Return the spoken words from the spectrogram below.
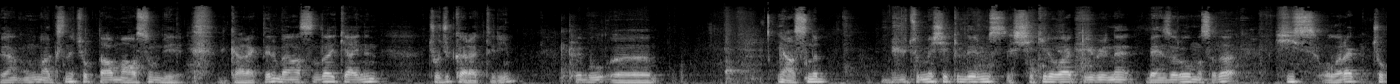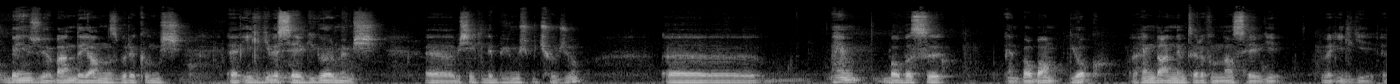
ben onun aksine çok daha masum bir karakterim. Ben aslında hikayenin çocuk karakteriyim. Ve bu e, ya aslında büyütülme şekillerimiz şekil olarak birbirine benzer olmasa da his olarak çok benziyor. Ben de yalnız bırakılmış, e, ilgi ve sevgi görmemiş e, bir şekilde büyümüş bir çocuğum. E, hem babası yani babam yok hem de annem tarafından sevgi ve ilgi e,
